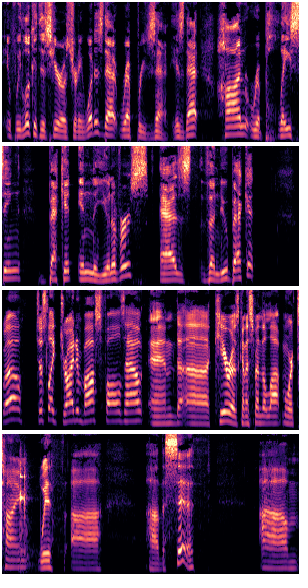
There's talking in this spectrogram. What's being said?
if we look at this hero's journey, what does that represent? Is that Han replacing Beckett in the universe as the new Beckett? Well, just like Dryden Voss falls out, and uh, Qi'ra is going to spend a lot more time with uh, uh, the Sith. Um,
